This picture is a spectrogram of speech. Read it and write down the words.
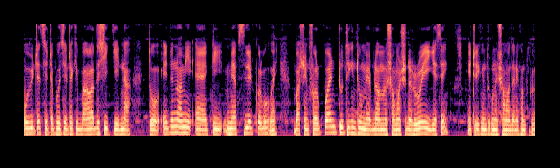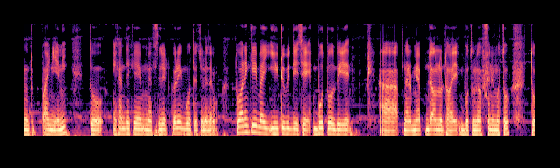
ওবিটা সেট আপ হয়েছে, এটা কি বাংলাদেশি কি না? তো এই জন্য আমি একটি ম্যাপ সিলেক্ট করব ভাই। বাসন ফোর পয়েন্ট টুতে কিন্তু ম্যাপ ডাউনলোড সমস্যাটা রয়েই গেছে। এটির কিন্তু কোনো সমাধান এখন পর্যন্ত পাইনি আমি। তো এখান থেকে ম্যাপ সিলেক্ট করে গোতে চলে যাব। তো অনেকেই ভাই ইউটিউবে দিয়েছে বোতল দিয়ে আপনার ম্যাপ ডাউনলোড হয় বোতল অপশনের মতো। তো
